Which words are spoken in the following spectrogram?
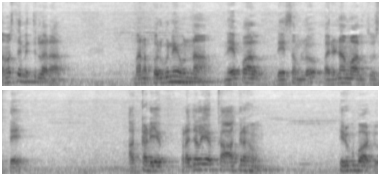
నమస్తే మిత్రులారా మన పొరుగునే ఉన్న నేపాల్ దేశంలో పరిణామాలు చూస్తే అక్కడి యొక్క- ప్రజల యొక్క ఆగ్రహం తిరుగుబాటు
